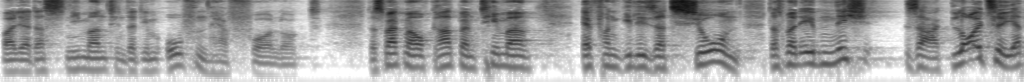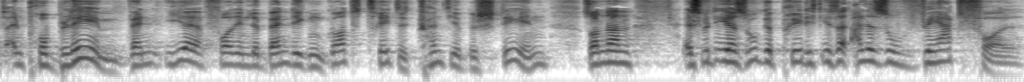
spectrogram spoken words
weil ja das niemand hinter dem Ofen hervorlockt. Das merkt man auch gerade beim Thema Evangelisation, dass man eben nicht sagt, Leute, ihr habt ein Problem, wenn ihr vor den lebendigen Gott tretet, könnt ihr bestehen, sondern es wird eher so gepredigt, ihr seid alle so wertvoll.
